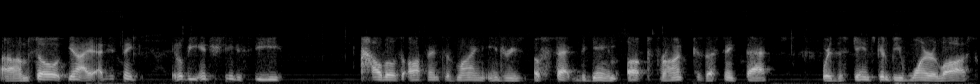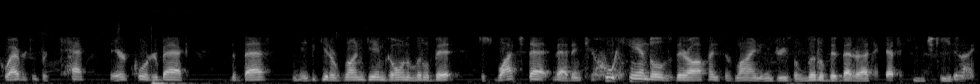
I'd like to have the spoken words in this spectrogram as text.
Um, so, you know, I, I just think it'll be interesting to see how those offensive line injuries affect the game up front because I think that's where this game's going to be won or lost. Whoever can protect their quarterback the best, maybe get a run game going a little bit. Just watch that that into who handles their offensive line injuries a little bit better. I think that's a huge key tonight.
